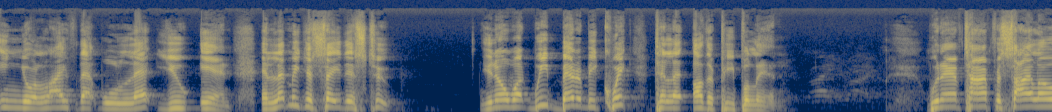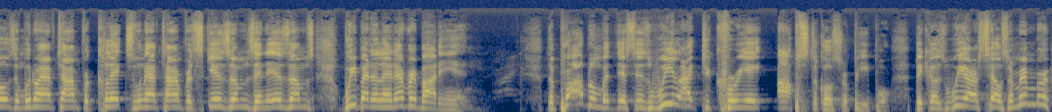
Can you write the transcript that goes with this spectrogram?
in your life that will let you in. And let me just say this too. You know what? We better be quick to let other people in. We don't have time for silos and we don't have time for cliques. We don't have time for schisms and isms. We better let everybody in. The problem with this is we like to create obstacles for people because we ourselves, remember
